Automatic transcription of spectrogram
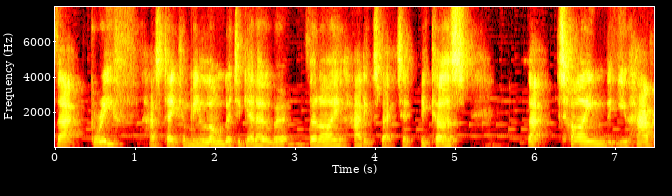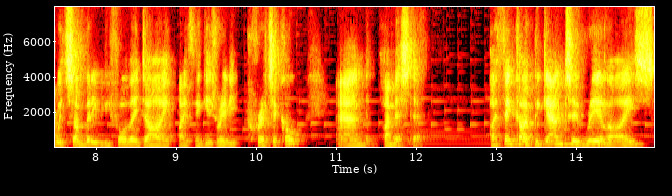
that grief has taken me longer to get over than I had expected because that time that you have with somebody before they die, I think is really critical. And I missed it. I think I began to realize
